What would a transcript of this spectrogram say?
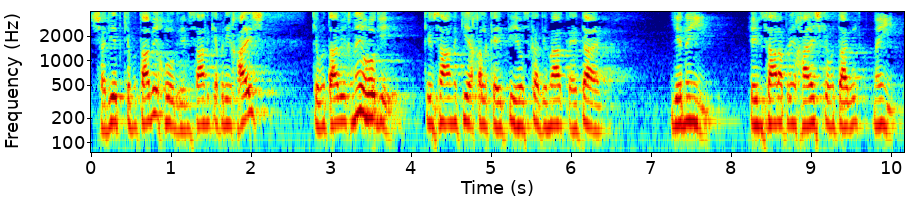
شریعت کے مطابق ہوگی۔ انسان کی اپنی خواہش کے مطابق نہیں ہوگی۔ کہ انسان کی عقل کہتی ہے، اس کا دماغ کہتا ہے۔ یہ نہیں یہ انسان اپنی خواہش کے مطابق نہیں۔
